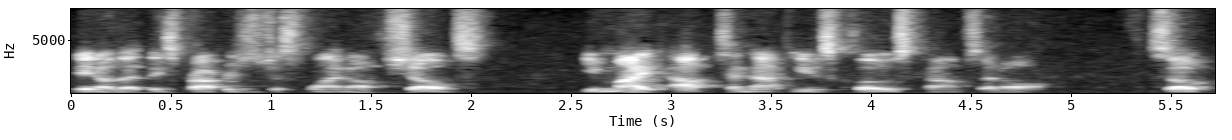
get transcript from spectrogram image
you know, that these properties are just flying off the shelves. You might opt to not use closed comps at all. So,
